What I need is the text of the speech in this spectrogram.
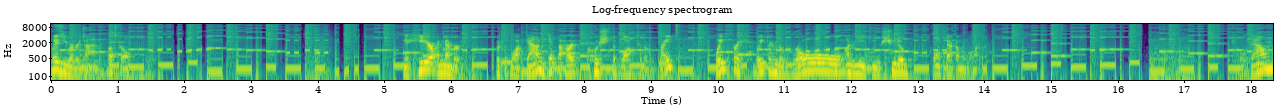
Lazy River time. Let's go. Now here, I remember, put the block down, get the heart, push the block to the right, wait for wait for him to roll underneath you, shoot him, go back on the water. Pull down.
